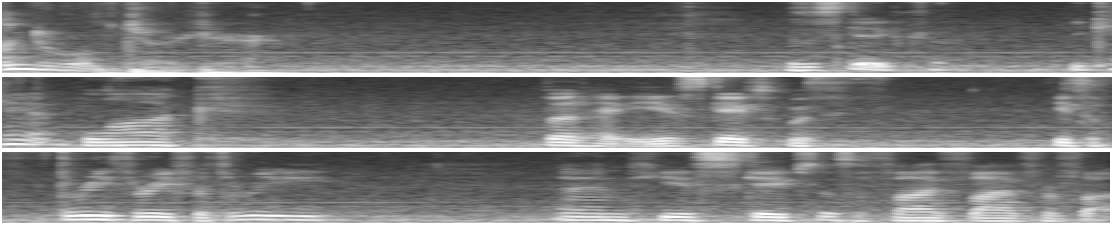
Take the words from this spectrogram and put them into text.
Underworld Charger. His escape, he can't block, but hey, he escapes with. He's a 3 3 for 3, and he escapes as a 5 5 for 5.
